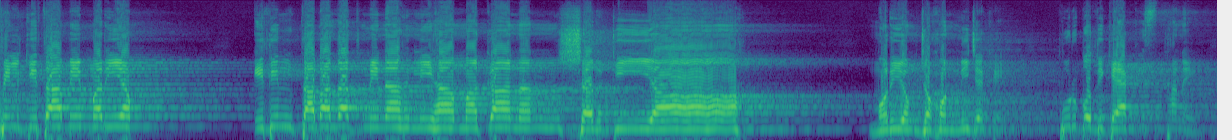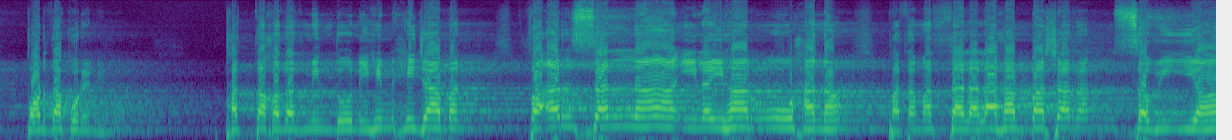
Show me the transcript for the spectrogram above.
ফিল কিতাবি মারিয়াম, ইদিন তাবাদাত মাকানান শারকিয়া। মরিয়ম যখন নিজেকে পূর্ব দিকে এক স্থানে পর্দা করে নিল ফাত্তাখাদাত মিন দুনিহিম হিজাবান فأرسلنا إليها روحنا فتمثل لها بشرا سويا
